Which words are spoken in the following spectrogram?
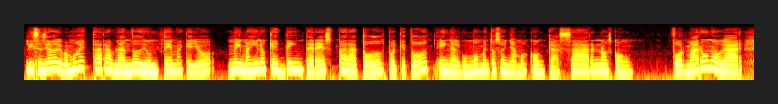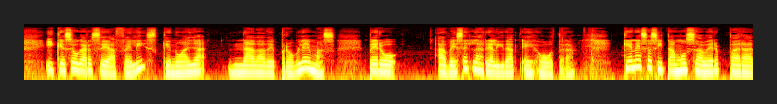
Licenciado, hoy vamos a estar hablando de un tema que yo me imagino que es de interés para todos, porque todos en algún momento soñamos con casarnos, con formar un hogar y que ese hogar sea feliz, que no haya nada de problemas. Pero a veces la realidad es otra. ¿Qué necesitamos saber para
